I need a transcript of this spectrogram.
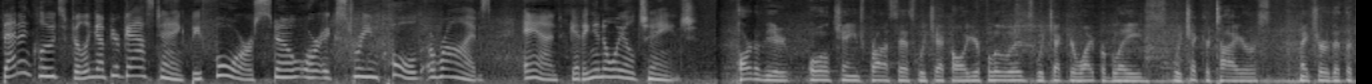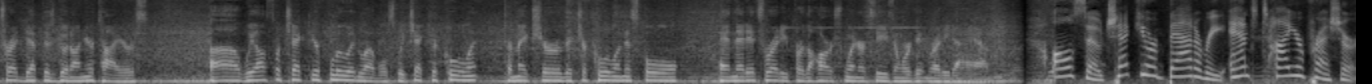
That includes filling up your gas tank before snow or extreme cold arrives and getting an oil change. Part of the oil change process, we check all your fluids, we check your wiper blades, we check your tires, make sure that the tread depth is good on your tires. Uh, we also check your fluid levels. We check your coolant to make sure that your coolant is full and that it's ready for the harsh winter season we're getting ready to have. Also, check your battery and tire pressure.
